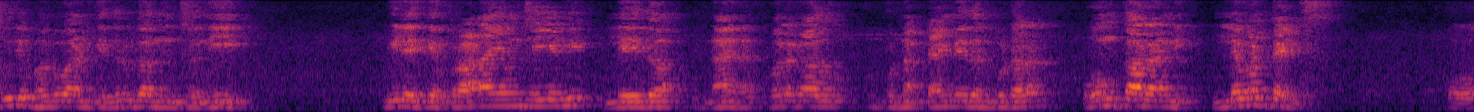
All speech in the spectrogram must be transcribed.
సూర్య భగవానికి ఎదురుగా నుంచొని వీలైతే ప్రాణాయామం చేయండి లేదా నా వల్ల కాదు. ఇప్పుడు నాకు టైం లేదు అనుకుంటారా ఓంకారాన్ని లెవెన్ టైమ్స్. ఓ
